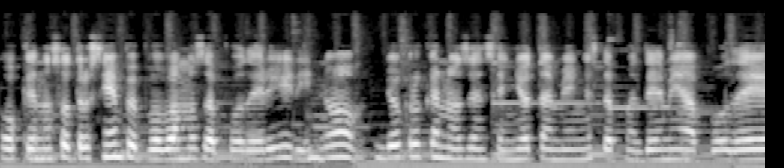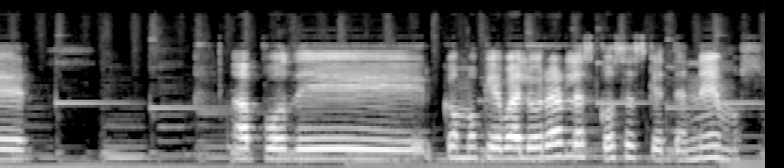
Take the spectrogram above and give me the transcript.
o que nosotros siempre pues, vamos a poder ir y no, yo creo que nos enseñó también esta pandemia a poder a poder como que valorar las cosas que tenemos.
